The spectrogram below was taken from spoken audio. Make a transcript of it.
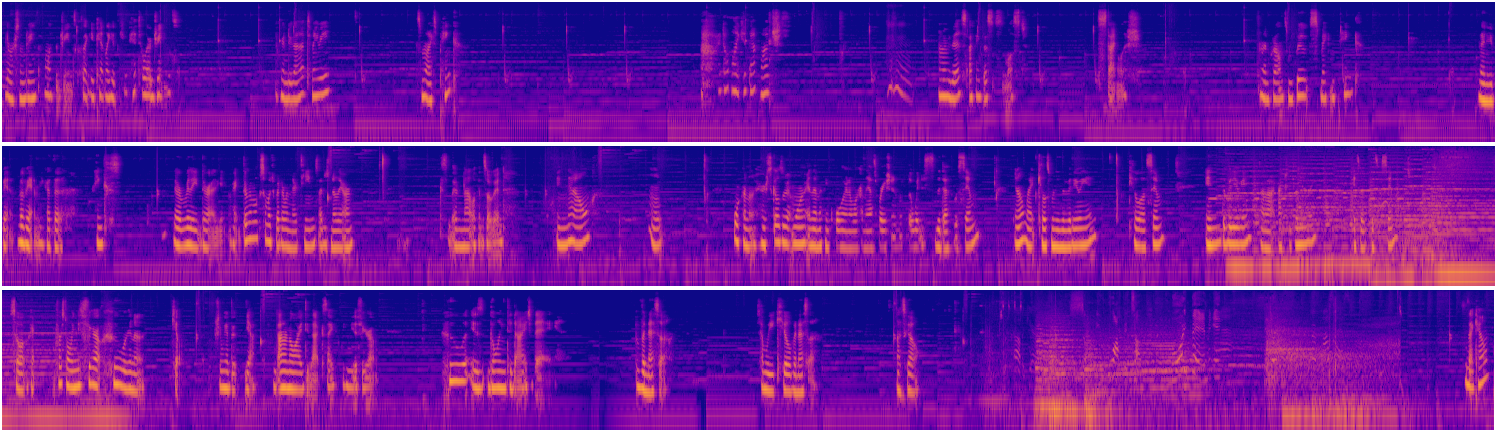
Hmm. Give some jeans. I don't like the jeans because like you can't like you can't tell they're jeans. We're gonna do that maybe. Some nice pink. I don't like it that much. Maybe this. I think this is the most stylish. And then put on some boots, make them pink. Then you bam, bam, you got the pinks. They're really, they're, okay, they're gonna look so much better when they're teens. I just know they are. Because they're not looking so good. And now, hmm, work on her skills a bit more, and then I think we're to work on the aspiration with the witness to the death of a sim. You know, might kill somebody in the video game, kill a sim in the video game. I'm not actually killing anything. It's a it's a sim. So okay, first of all, we need to figure out who we're gonna kill. Actually, we have to yeah. I don't know why I do that because I we need to figure out who is going to die today. Vanessa. How we kill Vanessa. Let's go. Does that count?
